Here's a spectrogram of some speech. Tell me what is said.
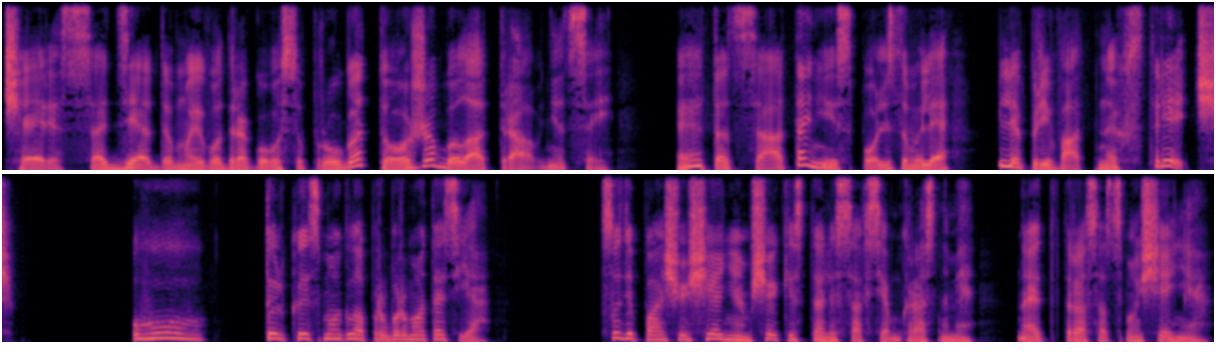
Череса, деда моего дорогого супруга, тоже была травницей. Этот сад они использовали для приватных встреч». «О!» — только и смогла пробормотать я. Судя по ощущениям, щеки стали совсем красными — на этот раз от смущения.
